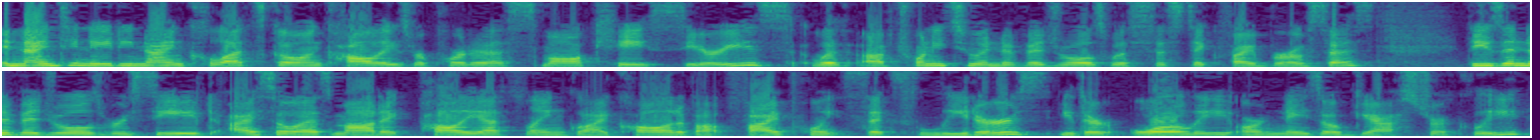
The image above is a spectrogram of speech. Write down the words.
In 1989, Koletzko and colleagues reported a small case series with, of 22 individuals with cystic fibrosis. These individuals received isoosmotic polyethylene glycol at about 5.6 liters, either orally or nasogastrically,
